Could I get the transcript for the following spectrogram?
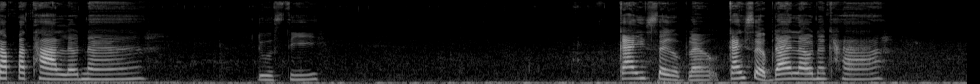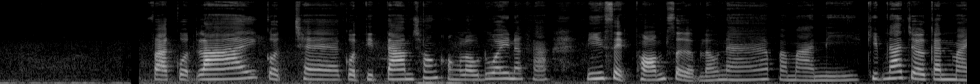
รับประทานแล้วนะ ดูสิ ใกล้เสิร์ฟแล้ว ใกล้เสิร์ฟได้แล้วนะคะ ฝากกดไลค์กดแชร์ กดติดตามช่องของเราด้วยนะคะ นี่เสร็จพร้อมเสิร์ฟแล้วนะ ประมาณนี้ คลิปหน้าเจอกันใหม่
